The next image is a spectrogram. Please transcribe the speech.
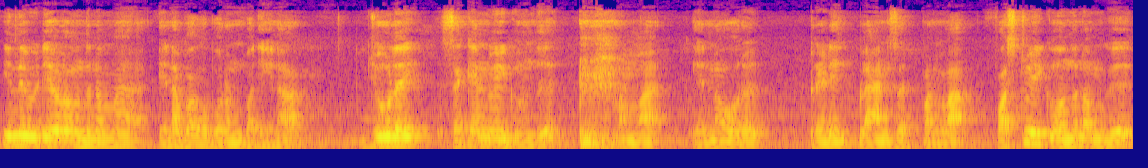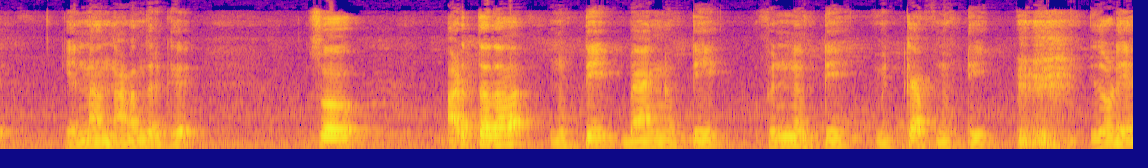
இந்த வீடியோவில் வந்து நம்ம என்ன பார்க்க போகிறோம்னு பார்த்தீங்கன்னா ஜூலை செகண்ட் வீக் வந்து நம்ம என்ன ஒரு ட்ரேடிங் பிளான் செட் பண்ணலாம். ஃபஸ்ட் வீக் வந்து நமக்கு என்ன நடந்திருக்கு? ஸோ அடுத்ததாக Nifty bank Nifty fin Nifty midcap Nifty. இதோடைய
